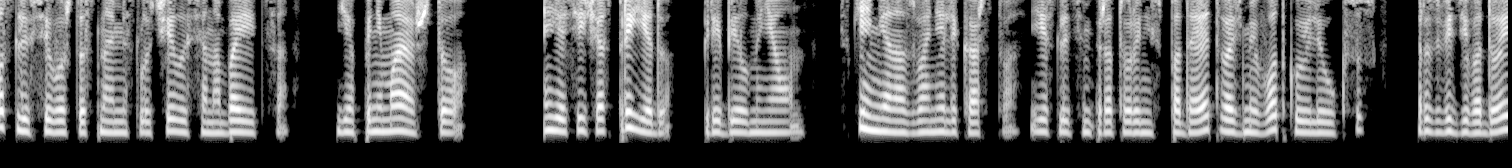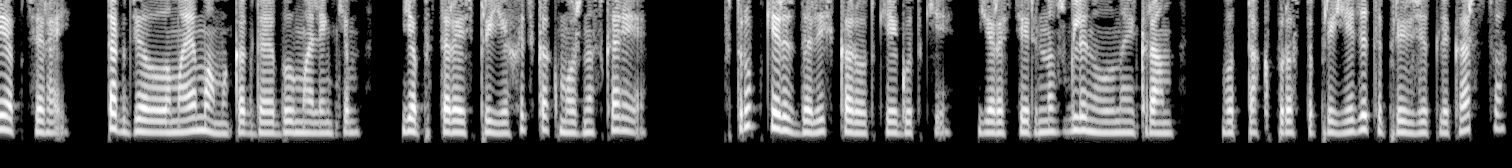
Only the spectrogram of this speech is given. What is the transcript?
После всего, что с нами случилось, она боится. Я понимаю, что... «Я сейчас приеду», — перебил меня он. «Скинь мне название лекарства. Если температура не спадает, возьми водку или уксус, разведи водой и обтирай. Так делала моя мама, когда я был маленьким. Я постараюсь приехать как можно скорее». В трубке раздались короткие гудки. Я растерянно взглянула на экран. Вот так просто приедет и привезет лекарство?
